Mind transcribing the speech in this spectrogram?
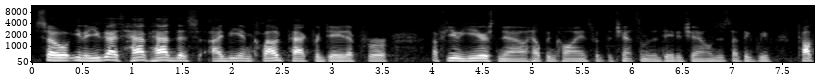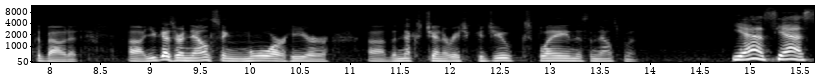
So, you know, you guys have had this IBM Cloud Pak for data for a few years now, helping clients with the some of the data challenges. I think we've talked about it. Uh, you guys are announcing more here, uh, the next generation. Could you explain this announcement? Yes, yes.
